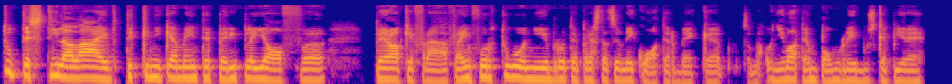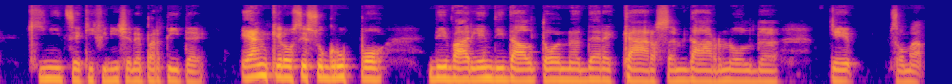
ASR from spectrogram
tutte still alive tecnicamente per i playoff, però che fra, fra infortuni e brutte prestazioni dei quarterback, insomma, ogni volta è un po' un rebus capire chi inizia e chi finisce le partite. E anche lo stesso gruppo dei vari Andy Dalton, Derek Carr, Sam Darnold, che insomma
